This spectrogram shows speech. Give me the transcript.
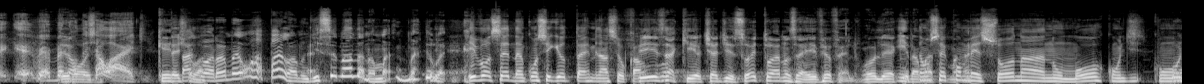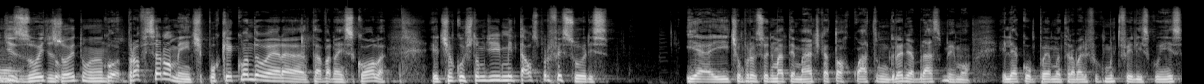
melhor Pode. deixar like. Quem Deixa tá agorando é o rapaz lá. Não disse nada, não, mas, mas deu like. E você, Dan, conseguiu terminar seu cálculo? Fiz aqui, eu tinha 18 anos aí, viu, velho? Olhei aqui na Então você começou na- no humor com, de- com, Com 18, 18 anos. co- Profissionalmente, porque quando eu era, tava na escola, eu tinha o costume de imitar os professores. E aí tinha um professor de matemática, Torquato, um grande abraço, meu irmão. Ele acompanha meu trabalho, fico muito feliz com isso.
